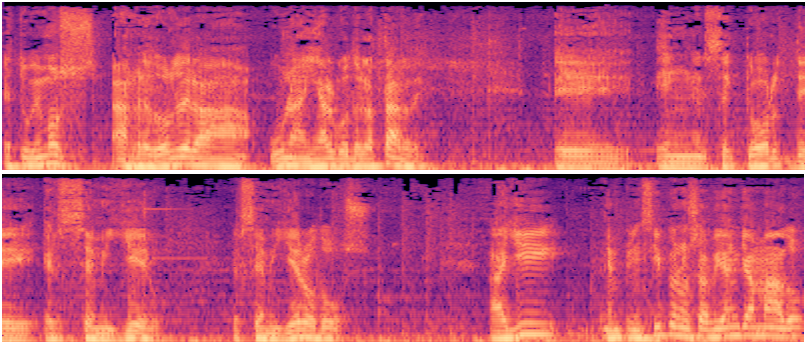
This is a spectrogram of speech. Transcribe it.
estuvimos alrededor de la una y algo de la tarde eh, en el sector del el semillero, el semillero 2. Allí, en principio, nos habían llamado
